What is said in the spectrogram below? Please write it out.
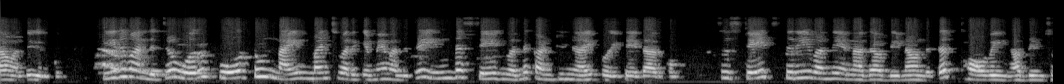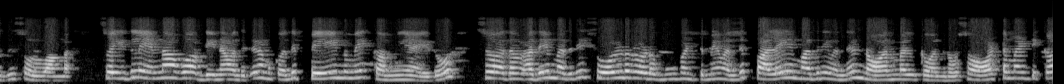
தான் வந்து இருக்கும். இது வந்துட்டு ஒரு ஃபோர் டு நைன் மந்த்ஸ் வரைக்குமே வந்துட்டு இந்த ஸ்டேஜ் வந்து கண்டினியூ ஆகி போயிட்டே தான் இருக்கும். ஸோ ஸ்டேஜ் த்ரீ வந்து என்னது அப்படின்னா வந்துட்டு தாவிங் அப்படின்னு சொல்லி சொல்லுவாங்க. ஸோ இதுல என்ன ஆகும் அப்படின்னா வந்துட்டு நமக்கு வந்து பெயினுமே கம்மியாயிடும். ஸோ அதை அதே மாதிரி ஷோல்டரோட மூவ்மெண்ட்டுமே வந்து பழைய மாதிரி வந்து நார்மலுக்கு வந்துடும் ஸோ ஆட்டோமேட்டிக்கா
